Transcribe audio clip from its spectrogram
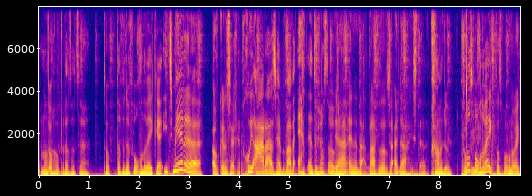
En dan Top. hopen dat het... eh, Top. Dat we de volgende week eh, iets meer Over kunnen zeggen. goede aanraders hebben waar we echt enthousiast over zijn. Ja, inderdaad. Laten we dat als uitdaging stellen. Gaan we doen. Tot volgende week. Tot volgende week.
